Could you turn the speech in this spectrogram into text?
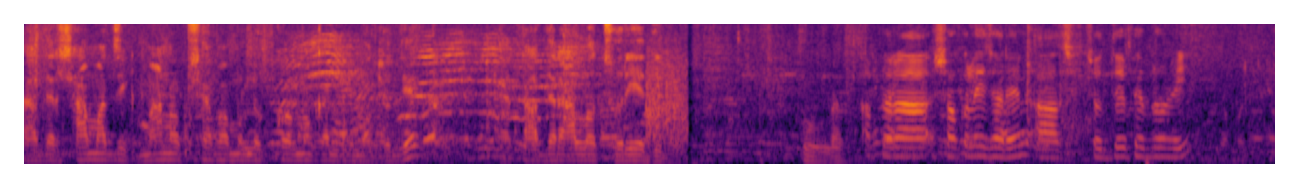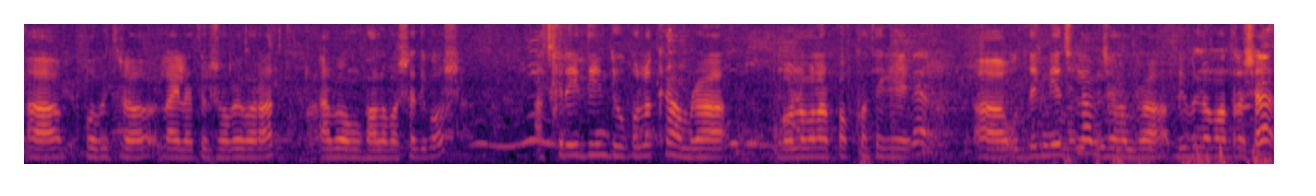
তাদের সামাজিক মানব সেবামূলক কর্মকাণ্ডের মধ্য দিয়ে তাদের আলো ছড়িয়ে দিবে আপনারা সকলেই জানেন, আজ চোদ্দোই ফেব্রুয়ারি পবিত্র লাইলাতুল শবে বরাত এবং ভালোবাসা দিবস। আজকের এই দিনটি উপলক্ষে আমরা বর্ণমালার পক্ষ থেকে উদ্যোগ নিয়েছিলাম যে আমরা বিভিন্ন মাদ্রাসার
